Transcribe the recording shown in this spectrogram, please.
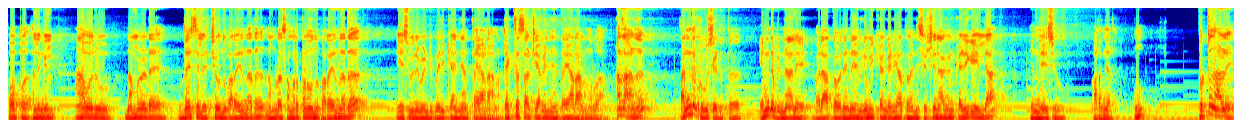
ഹോപ്പ് അല്ലെങ്കിൽ ആ ഒരു നമ്മളുടെ ഉദ്ദേശ ലക്ഷ്യം എന്ന് പറയുന്നത് നമ്മുടെ സമർപ്പണം എന്ന് പറയുന്നത് യേശുവിന് വേണ്ടി മരിക്കാൻ ഞാൻ തയ്യാറാണ്. രക്തസാക്ഷിയാകാൻ ഞാൻ തയ്യാറാണെന്നുള്ളതാണ്. അതാണ് തന്റെ ക്രൂശെടുത്ത് എന്റെ പിന്നാലെ വരാത്തവൻ എന്നെ അനുഗമിക്കാൻ കഴിയാത്തവൻ എന്റെ ശിഷ്യനാകാൻ കഴിയുകയില്ല എന്ന് യേശു പറഞ്ഞത്? തൊട്ട് താഴെ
